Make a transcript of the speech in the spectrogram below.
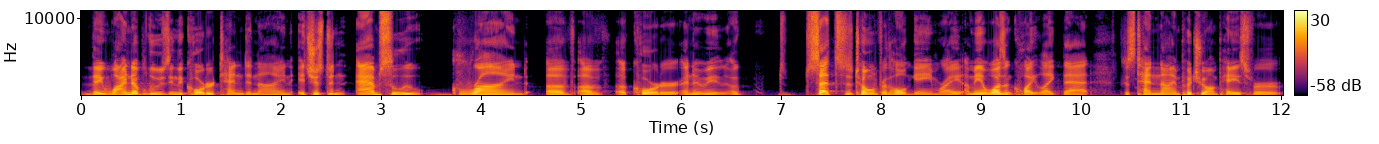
they wind up losing the quarter 10 to 9. It's just an absolute grind of of a quarter. And I mean, a, sets the tone for the whole game, right? I mean, it wasn't quite like that because 10-9 put you on pace for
